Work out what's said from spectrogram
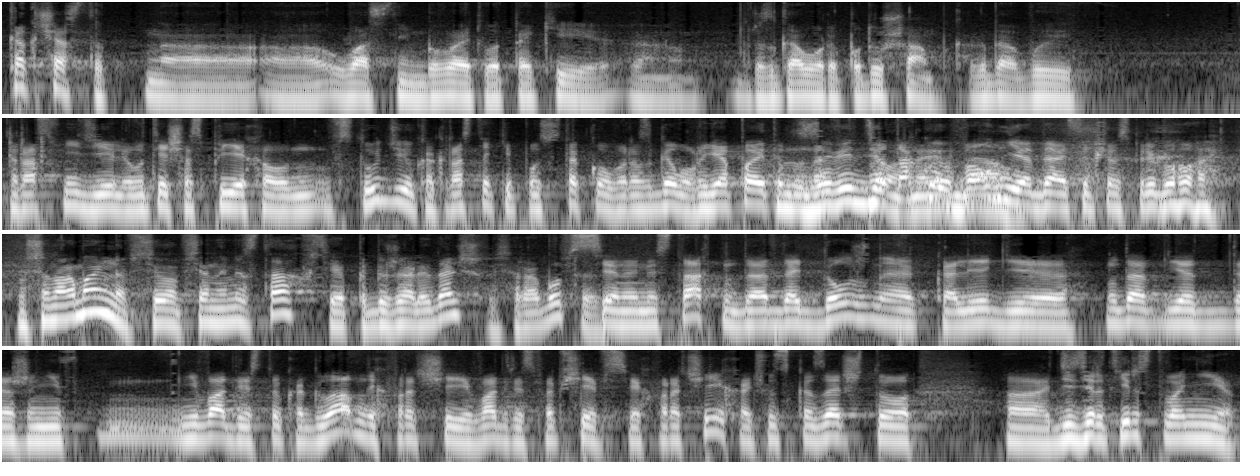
Как часто а, а, у вас с ним бывают вот такие а, разговоры по душам, когда вы Раз в неделю. Вот я сейчас приехал в студию как раз-таки после такого разговора. Я поэтому на- на, такой да. волне да, сейчас пребываю. ну, все нормально, все, все на местах, все побежали дальше, все работают? Все на местах, надо отдать должное. Коллеги, ну да, я даже не в, не в адрес только главных врачей, в адрес вообще всех врачей хочу сказать, что э, дезертирства нет.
